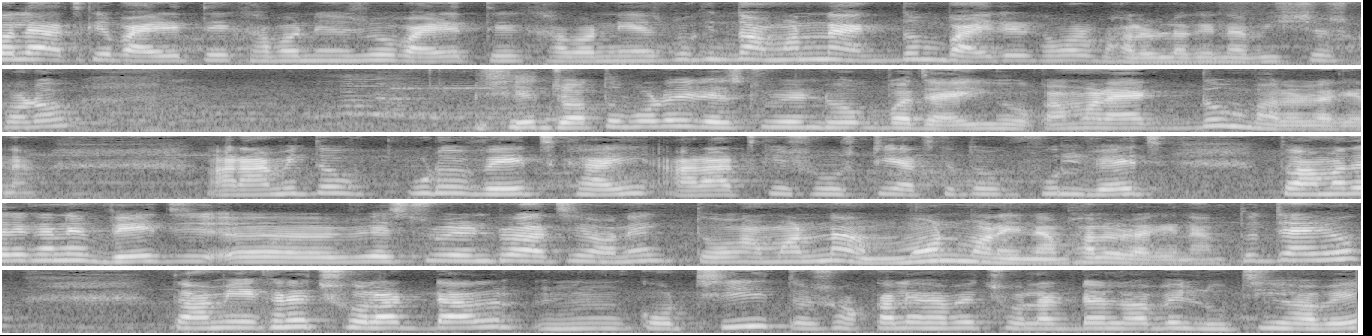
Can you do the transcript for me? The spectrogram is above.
বলে, আজকে বাইরে থেকে খাবার নিয়ে আসব, বাইরের থেকে খাবার নিয়ে আসব। কিন্তু আমার না একদম বাইরের খাবার ভালো লাগে না, বিশ্বাস করো। সে যত বড়ই রেস্টুরেন্ট হোক বা যাই হোক, আমার একদম ভালো লাগে না। আর আমি তো পুরো ভেজ খাই, আর আজকে ষষ্ঠী, আজকে তো ফুল ভেজ তো আমাদের এখানে ভেজ রেস্টুরেন্টও আছে অনেক, তো আমার না মন মানে না, ভালো লাগে না। তো যাই হোক, তো আমি এখানে ছোলার ডাল করছি। তো সকালে হবে ছোলার ডাল, হবে লুচি হবে।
